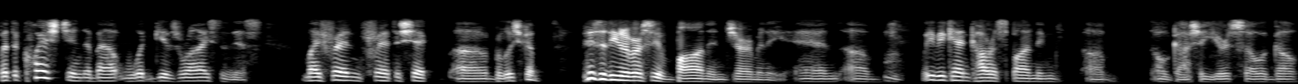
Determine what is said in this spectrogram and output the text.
But the question about what gives rise to this, my friend František uh, Baluška, he's at the University of Bonn in Germany, and um, hmm. we began corresponding, um, oh gosh, a year or so ago.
